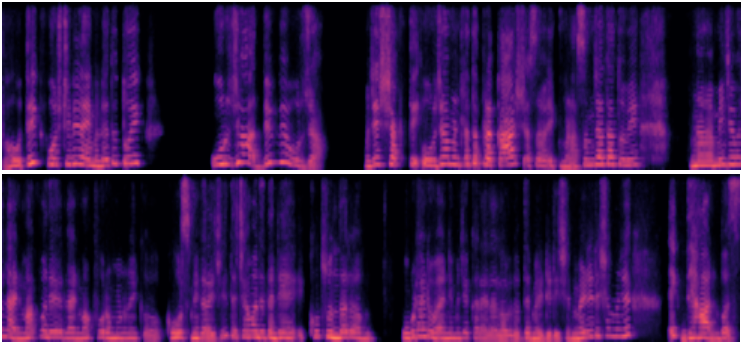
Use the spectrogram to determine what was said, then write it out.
भौतिक गोष्टीने नाही म्हणलं तर तो एक ऊर्जा दिव्य ऊर्जा. म्हणजे शक्ती ऊर्जा म्हटलं तर प्रकाश असं एक म्हणा. समजा आता तुम्ही मी जेव्हा लँडमार्कमध्ये लँडमार्क फोरम म्हणून एक कोर्स मी करायची त्याच्यामध्ये त्यांनी एक खूप सुंदर उघड्या डोळ्यांनी म्हणजे करायला लावलं ते मेडिटेशन मेडिटेशन म्हणजे एक ध्यान बस.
